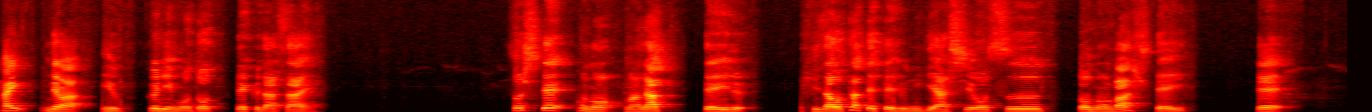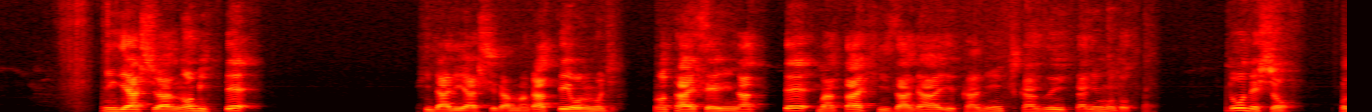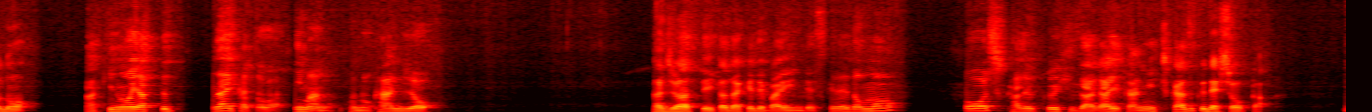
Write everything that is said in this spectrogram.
はい。では、ゆっくり戻ってください。そして、この曲がっている、膝を立ててる右足をスーッと伸ばしていって、右足は伸びて、左足が曲がって4の字の体勢になってまた膝が床に近づいたり戻った。りどうでしょう？このあ昨日やってない方は今のこの感情味わっていただければいいんですけれども。少し軽く膝が床に近づくでしょうか。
